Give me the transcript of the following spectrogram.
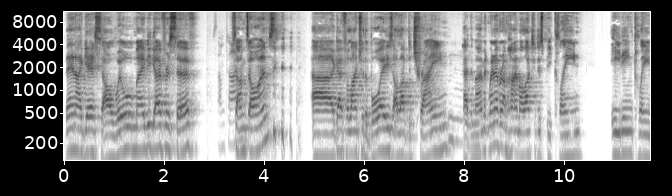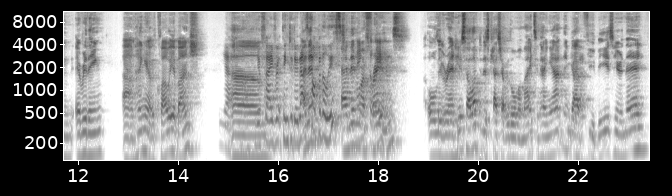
Then I guess I will maybe go for a surf Sometimes. sometimes. uh, go for lunch with the boys. I love to train at the moment. Whenever I'm home, I like to just be clean, eating, clean everything. Um, hang out with Chloe a bunch. Yeah. Um, your favorite thing to do. That's then- top of the list. And then my friends all live around here, so I love to just catch up with all my mates and hang out and then go have a few beers here and there.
